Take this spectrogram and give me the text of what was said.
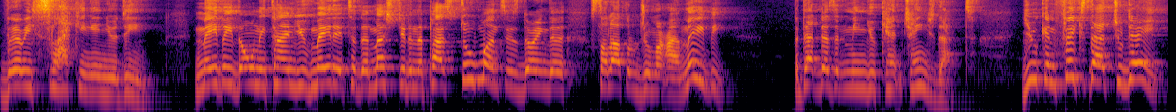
very slacking in your deen. Maybe the only time you've made it to the masjid in the past two months is during the Salatul Jum'ah. Maybe. But that doesn't mean you can't change that. You can fix that today.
